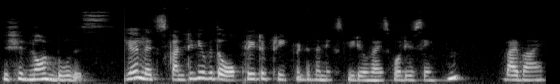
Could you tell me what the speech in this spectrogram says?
you should not do this. Here let's continue with the operative treatment in the next video guys. What do you say? Hmm? Bye bye.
